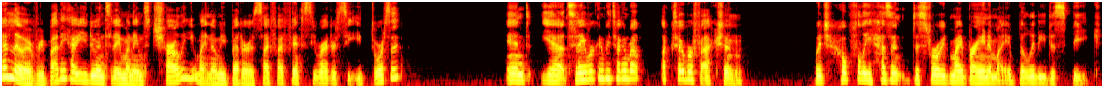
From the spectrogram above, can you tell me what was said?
Hello, everybody. How are you doing today? My name's Charlie. You might know me better as sci-fi fantasy writer C.E. Dorsett. And yeah, today we're going to be talking about October Faction, which hopefully hasn't destroyed my brain and my ability to speak.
